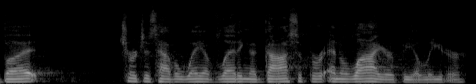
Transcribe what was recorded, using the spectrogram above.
But churches have a way of letting a gossiper and a liar be a leader.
